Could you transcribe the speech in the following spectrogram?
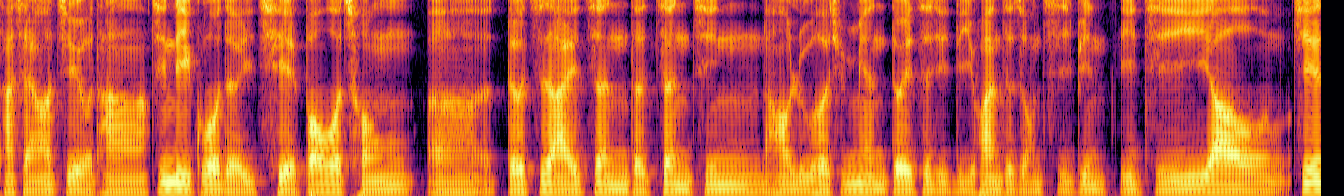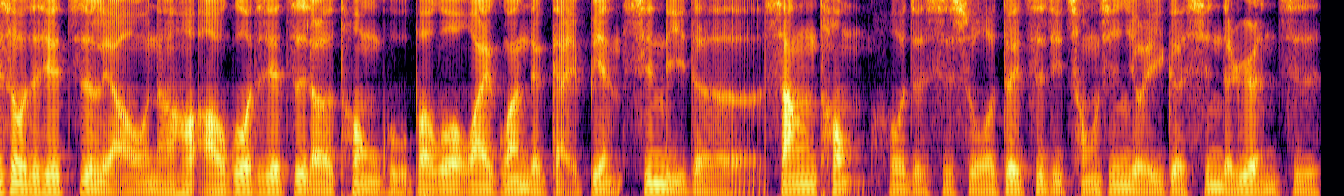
他想要借由他经历过的一切，包括从呃得知癌症的震惊，然后如何去面对自己罹患这种疾病，以及要接受这些治疗，然后熬过这些治疗的痛苦，包括外观的改变、心理的伤痛，或者是说对自己重新有一个新的认知。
